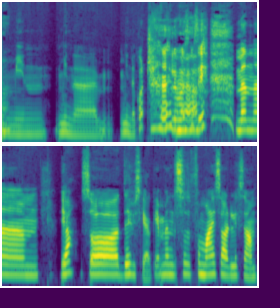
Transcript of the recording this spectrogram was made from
mm. min mine, minnekort, eller hva jeg skal si. Men uh, ja, så det husker jeg jo ikke. Men så for meg så er det liksom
